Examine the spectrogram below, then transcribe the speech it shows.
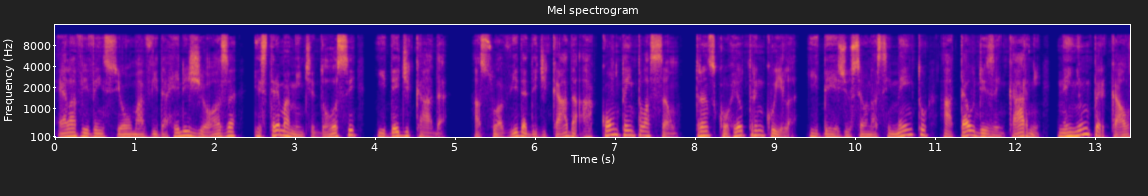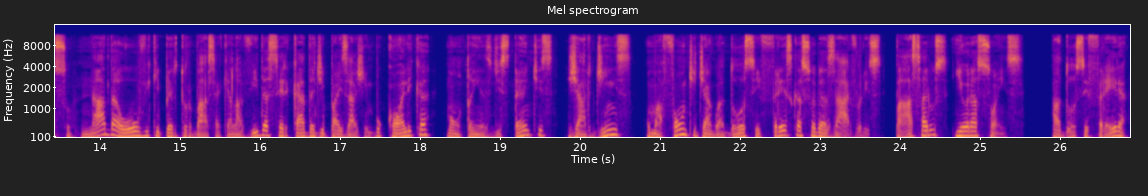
ela vivenciou uma vida religiosa extremamente doce e dedicada. A sua vida dedicada à contemplação, transcorreu tranquila, e desde o seu nascimento até o desencarne, nenhum percalço, nada houve que perturbasse aquela vida cercada de paisagem bucólica, montanhas distantes, jardins, uma fonte de água doce e fresca sob as árvores, pássaros e orações. A doce freira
